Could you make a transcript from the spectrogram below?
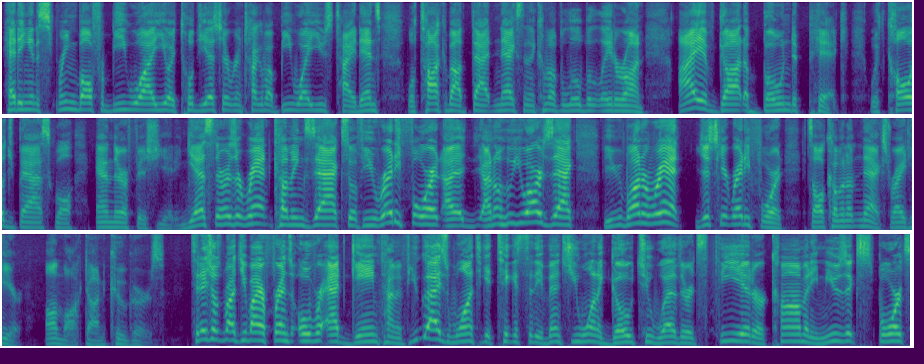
heading into spring ball for BYU. I told you yesterday we're going to talk about BYU's tight ends. We'll talk about that next and then come up a little bit later on. I have got a bone to pick with college basketball and their officiating. Yes, there is a rant coming, Zach. So if you're ready for it, I I, know who you are, Zach. If you want to rant, just get ready for it. It's all coming up next, right here on Locked On Cougars. Today's show is brought to you by our friends over at Game Time. If you guys want to get tickets to the events you want to go to, whether it's theater, comedy, music, sports,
